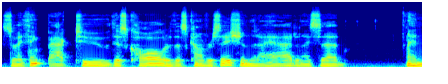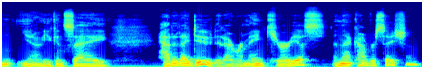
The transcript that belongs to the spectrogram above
So I think back to this call or this conversation that I had, and I said, and you know, you can say, how did I do? Did I remain curious in that conversation,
